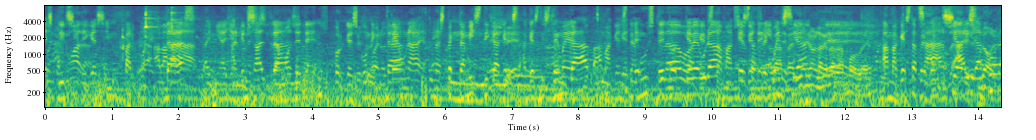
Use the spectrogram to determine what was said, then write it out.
és com si diguéssim per connectar a nosaltres molt de temps perquè es connecta té una, un aspecte místic aquest, aquest instrument cap amb aquest té, té tot que veure amb aquesta freqüència eh? amb aquesta freqüència de soroll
